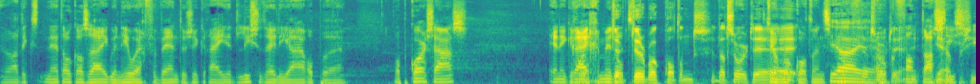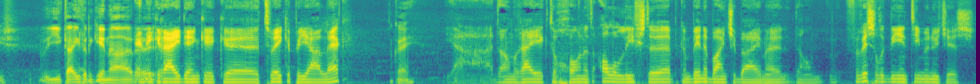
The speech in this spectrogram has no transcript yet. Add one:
wat ik net ook al zei, ik ben heel erg verwend. Dus ik rijd het liefst het hele jaar op, eh op Corsa's. En ik rijd gemiddeld Turbo Cottons, dat soort... eh, Turbo Cottons. ja, dat ja. soort eh, fantastisch. Ja, precies. Je kijkt er een keer naar. En ik rijd denk ik eh, twee keer per jaar lek. Oké. Ja, dan rijd ik toch gewoon het allerliefste. Heb ik een binnenbandje bij me. Dan verwissel ik die in 10 minuutjes.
